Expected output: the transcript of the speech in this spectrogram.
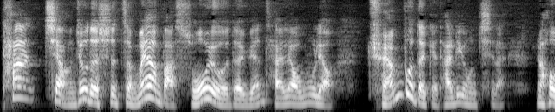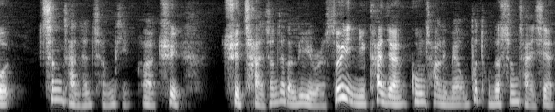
它讲究的是怎么样把所有的原材料物料全部的给它利用起来，然后生产成成品啊，去去产生这个利润。所以你看见工厂里面有不同的生产线，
